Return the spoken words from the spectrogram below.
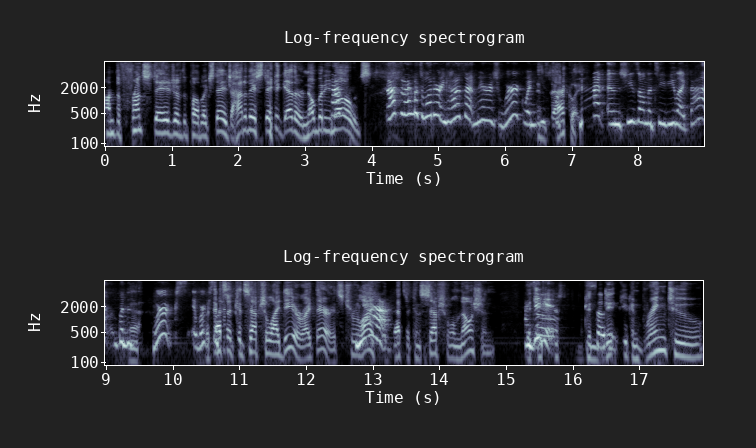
on the front stage of the public stage. How do they stay together? Nobody that's, knows. That's what I was wondering. How does that marriage work when exactly he's that and she's on the TV like that? But yeah. it works. It works. But that's a conceptual idea right there. It's true yeah. life. That's a conceptual notion. I dig it. You can, so, you can bring to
